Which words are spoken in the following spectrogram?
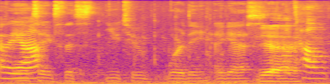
oh yeah. antics that's YouTube worthy, I guess. Yeah. Well, tell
